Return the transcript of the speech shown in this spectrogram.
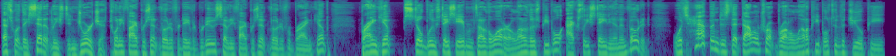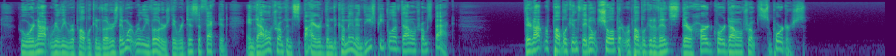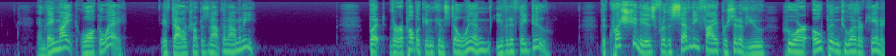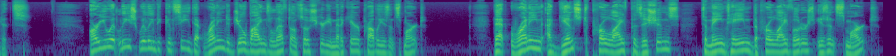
That's what they said, at least in Georgia. 25% voted for David Perdue, 75% voted for Brian Kemp. Brian Kemp still blew Stacey Abrams out of the water. A lot of those people actually stayed in and voted. What's happened is that Donald Trump brought a lot of people to the GOP who were not really Republican voters. They weren't really voters, they were disaffected. And Donald Trump inspired them to come in. And these people have Donald Trump's back. They're not Republicans. They don't show up at Republican events. They're hardcore Donald Trump supporters. And they might walk away if Donald Trump is not the nominee. But the Republican can still win even if they do. The question is for the 75% of you who are open to other candidates, are you at least willing to concede that running to Joe Biden's left on Social Security and Medicare probably isn't smart? That running against pro life positions to maintain the pro life voters isn't smart?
